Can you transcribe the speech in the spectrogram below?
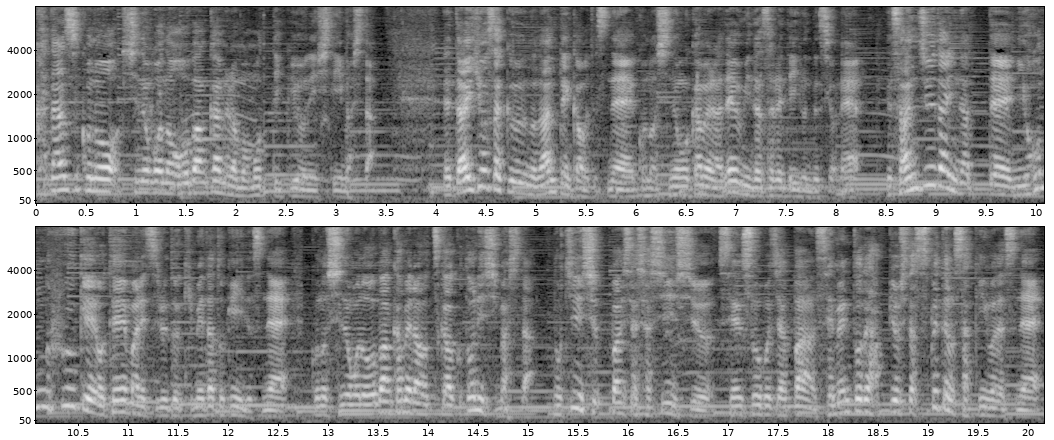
必ずこのシノボの大判カメラも持っていくようにしていました。で代表作の何点かはですねこのシノゴカメラで生み出されているんですよね。で30代になって日本の風景をテーマにすると決めた時にですねこのシノゴの大判カメラを使うことにしました。後に出版した写真集「センス・オブ・ジャパン」セメントで発表した全ての作品はですね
